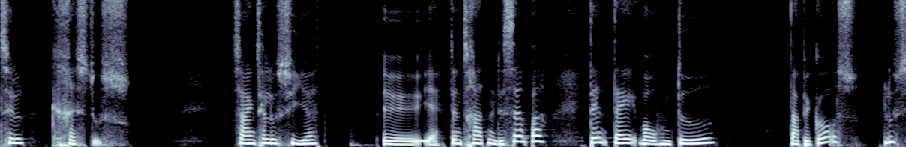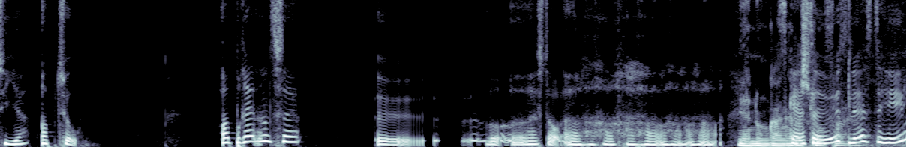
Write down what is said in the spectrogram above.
til Kristus. Santa Lucia, øh, ja, den 13. december, den dag, hvor hun døde, der begås Lucia optog. Oprindelse øh, hvad står der? Ja, nogle gange Skal er jeg seriøst læse det hele?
